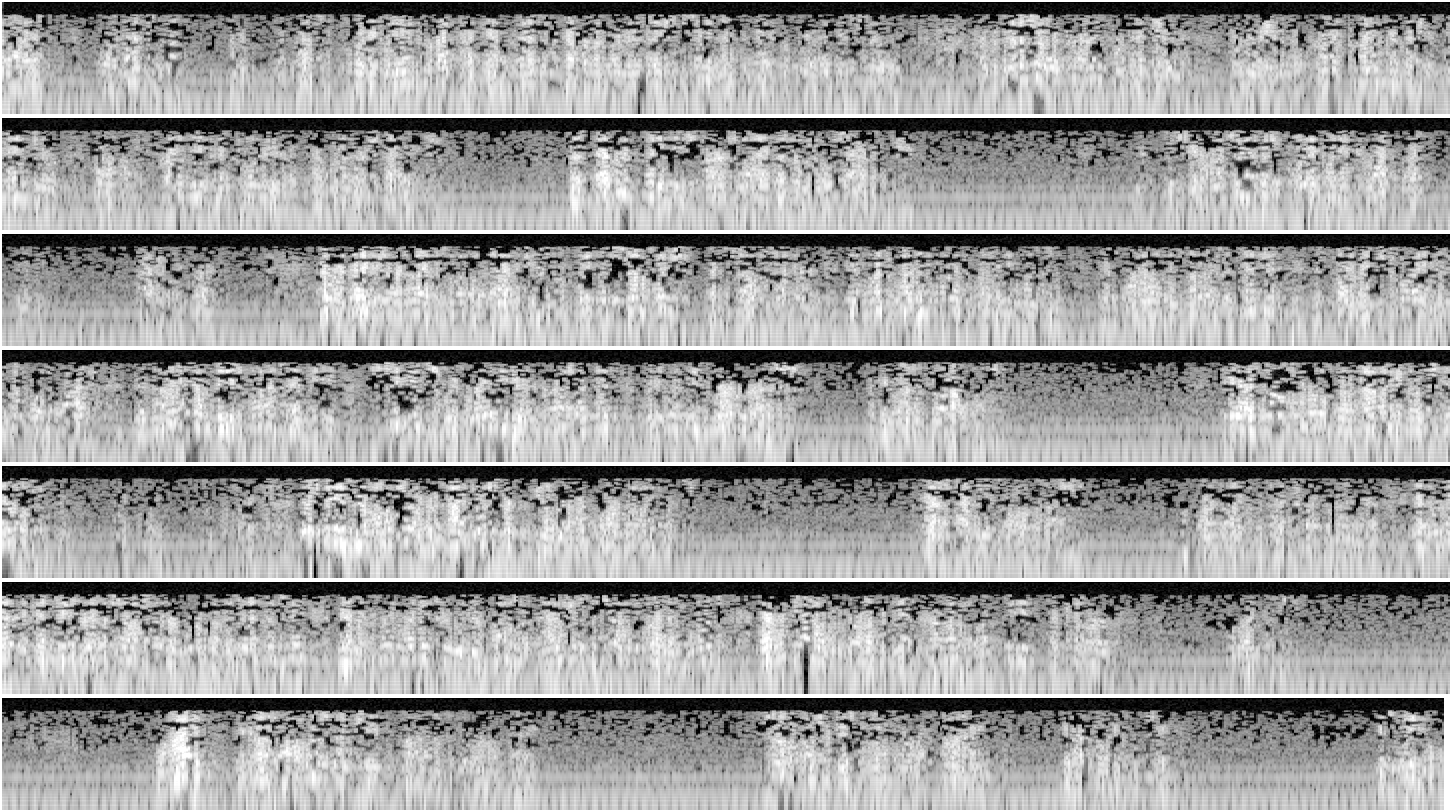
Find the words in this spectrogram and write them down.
this is a crime prevention provision. The crime prevention came to a frightening conclusion at one of their studies. That everything he starts life as a little savage. You see what I'm saying? is below our line, you're not delinquency. It's legal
